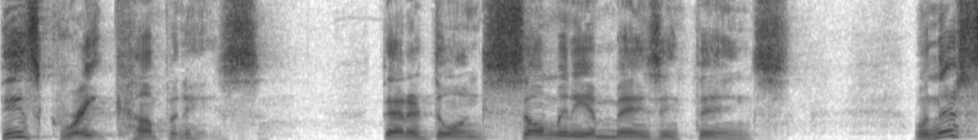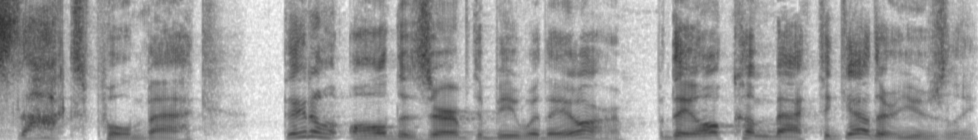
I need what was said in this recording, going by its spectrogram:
These great companies that are doing so many amazing things, when their stocks pull back, they don't all deserve to be where they are, but they all come back together usually,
